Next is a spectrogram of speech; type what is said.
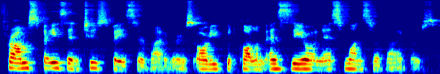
from space and to space survivors, or you could call them S0 and S1 survivors.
